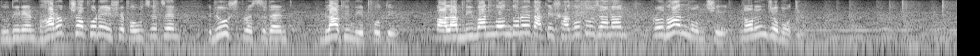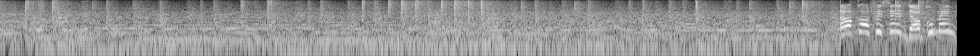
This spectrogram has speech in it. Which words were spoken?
দুদিনের ভারত সফরে এসে পৌঁছেছেন রুশ প্রেসিডেন্ট ভ্লাদিমির পুতিন। পালাম বিমানবন্দরে তাকে স্বাগত জানান প্রধানমন্ত্রী নরেন্দ্র মোদী। অফিসে ডকুমেন্ট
